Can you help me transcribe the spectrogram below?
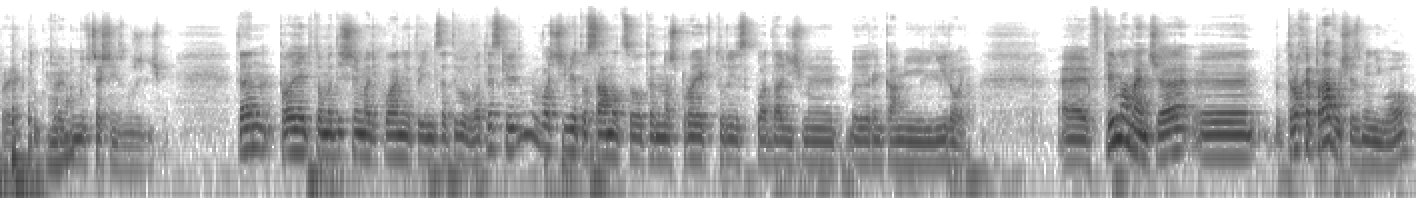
projektu, którego my wcześniej złożyliśmy. Ten projekt o medycznej marihuanie, tej inicjatywy obywatelskiej, to właściwie to samo, co ten nasz projekt, który składaliśmy rękami Leroya. E, W tym momencie trochę prawo się zmieniło,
